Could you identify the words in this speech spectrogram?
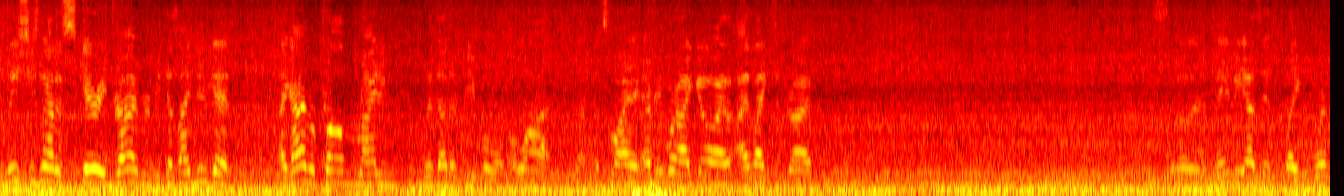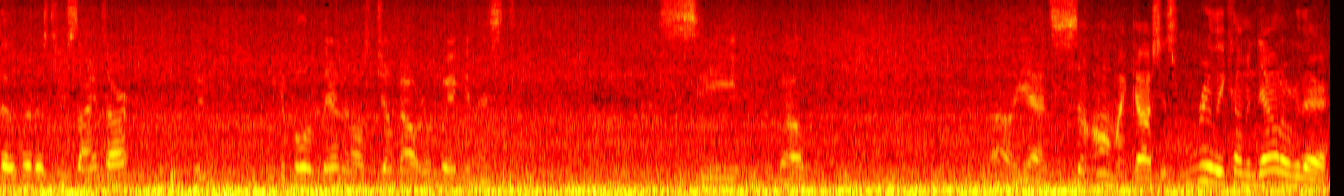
At least he's not a scary driver because I do get, like I have a problem riding with other people a lot. That's why everywhere I go, I, I like to drive. So maybe as it, like where the where those two signs are, we, we can pull over there and then I'll just jump out real quick and just see about Oh yeah, it's so, oh my gosh, it's really coming down over there.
